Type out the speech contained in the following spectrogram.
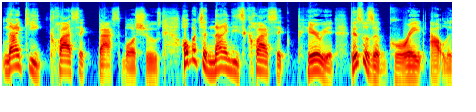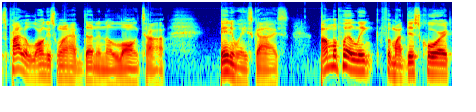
Nike classic basketball shoes, whole bunch of 90s classic period. This was a great outlet. It's probably the longest one I have done in a long time. Anyways, guys, I'm gonna put a link for my Discord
